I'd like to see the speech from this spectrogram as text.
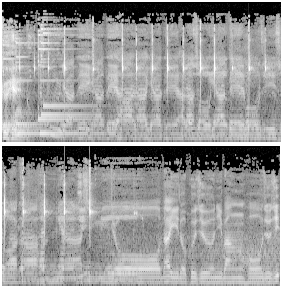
聞く変路。第62番法寿寺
